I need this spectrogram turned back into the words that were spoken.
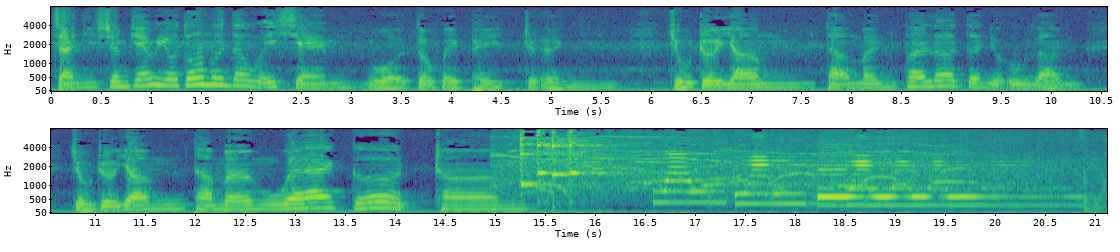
在你身边有多么的危险，我都会陪着你。”就这样，他们快乐的流浪；就这样，他们为爱歌唱。怎么样？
